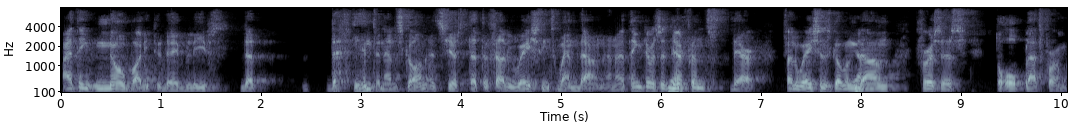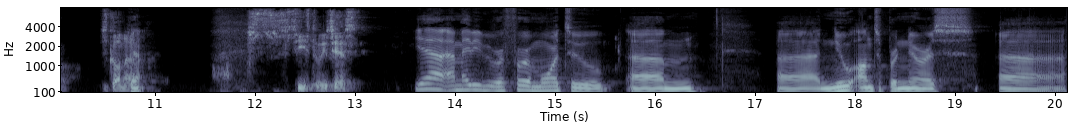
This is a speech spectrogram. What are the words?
I think nobody today believes that that the internet is gone. It's just that the valuations went down, and I think there's a yeah. difference there valuations going yeah. down versus the whole platform is gonna yeah. cease to exist. Yeah, I maybe refer more to um, uh, new entrepreneurs uh,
